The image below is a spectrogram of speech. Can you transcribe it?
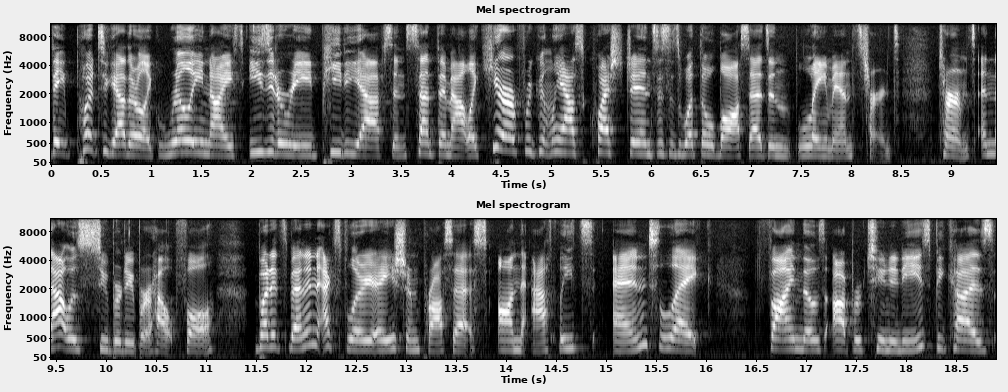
they put together like really nice, easy to read PDFs and sent them out like here are frequently asked questions. This is what the law says in layman's terms. Terms. And that was super duper helpful. But it's been an exploration process on the athletes' end to like find those opportunities because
